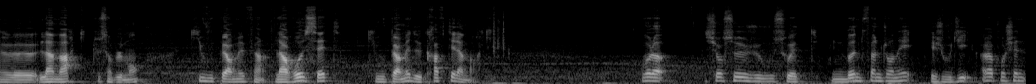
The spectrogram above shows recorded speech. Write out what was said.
euh, la marque tout simplement qui vous permet, enfin la recette qui vous permet de crafter la marque. Voilà, sur ce je vous souhaite une bonne fin de journée et je vous dis à la prochaine.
